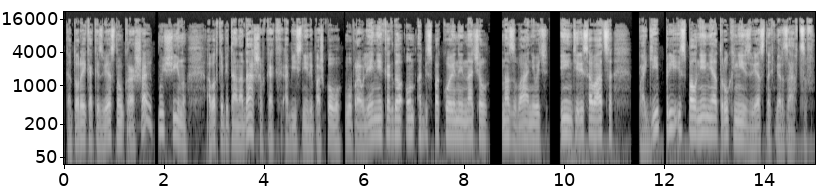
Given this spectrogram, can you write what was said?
которые, как известно, украшают мужчину. А вот капитан Адашев, как объяснили Пашкову в управлении, когда он обеспокоенный начал названивать и интересоваться, погиб при исполнении от рук неизвестных мерзавцев.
